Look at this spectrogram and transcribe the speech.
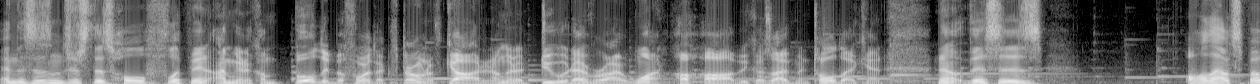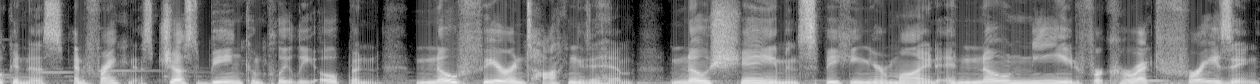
and this isn't just this whole flippant, I'm going to come boldly before the throne of God and I'm going to do whatever I want, haha, because I've been told I can. No, this is all outspokenness and frankness, just being completely open, no fear in talking to him, no shame in speaking your mind, and no need for correct phrasing,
